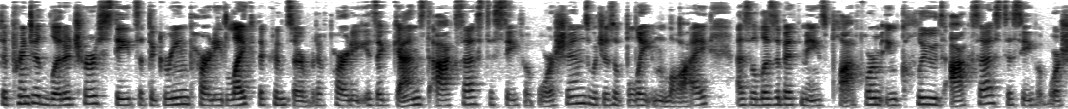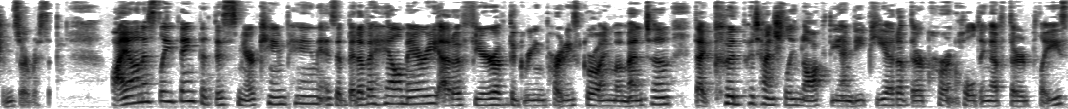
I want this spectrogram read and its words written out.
The printed literature states that the Green Party, like the Conservative Party, is against access to safe abortions, which is a blatant lie as Elizabeth May's platform includes access to safe abortion services. I honestly think that this smear campaign is a bit of a Hail Mary out of fear of the Green Party's growing momentum that could potentially knock the NDP out of their current holding of third place,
